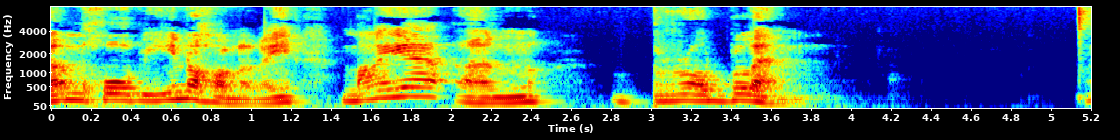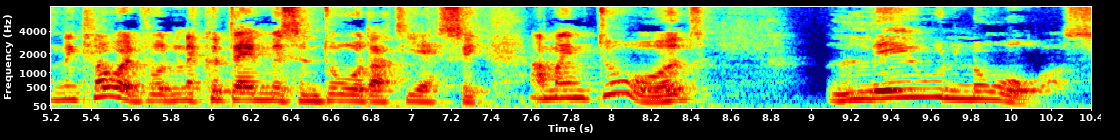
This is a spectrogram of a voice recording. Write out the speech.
ym mhob un ohono ni, mae e yn broblem. Ni'n clywed fod Nicodemus yn dod at Iesu, a mae'n dod liw nos.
